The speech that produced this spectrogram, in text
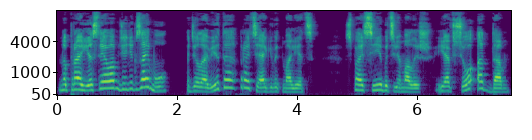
на проезд я вам денег займу», — деловито протягивает малец. «Спасибо тебе, малыш, я все отдам.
